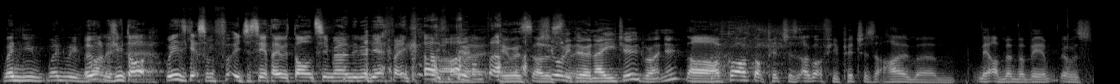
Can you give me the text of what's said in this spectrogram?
when you when we've Who run it you dan- we need to get some footage to see if they were dancing around the, the FA Cup. Oh, it was honestly, Surely doing A Jude, weren't you? Oh, I've got I've got pictures. I've got a few pictures at home. Um, yeah, I remember being it was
